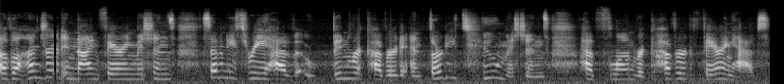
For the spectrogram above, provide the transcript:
Of 109 fairing missions, 73 have been recovered and 32 missions have flown recovered fairing halves.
